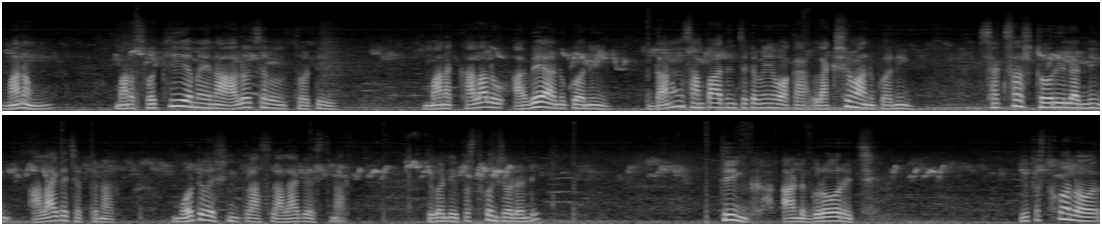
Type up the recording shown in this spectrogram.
మనం మన స్వకీయమైన ఆలోచనలతోటి మన కళలు అవే అనుకొని ధనం సంపాదించటమే ఒక లక్ష్యం అనుకొని సక్సెస్ స్టోరీలన్నీ అలాగే చెప్తున్నారు. మోటివేషన్ క్లాసులు అలాగే ఇస్తున్నారు. ఇదిగోండి ఈ పుస్తకం చూడండి. Think and grow rich. ఈ పుస్తకంలో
